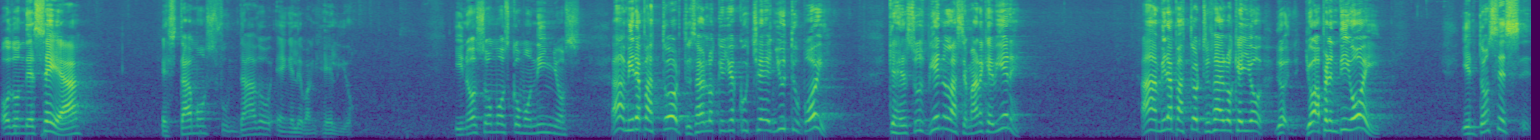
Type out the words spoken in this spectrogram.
o donde sea, estamos fundados en el Evangelio. Y no somos como niños. Ah, mira pastor, tú sabes lo que yo escuché en YouTube hoy, que Jesús viene la semana que viene. Ah, mira pastor, tú sabes lo que yo, yo aprendí hoy. Y entonces eh,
